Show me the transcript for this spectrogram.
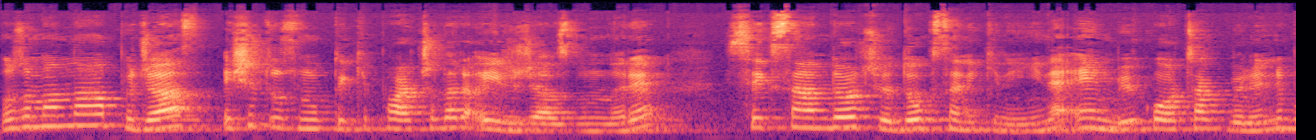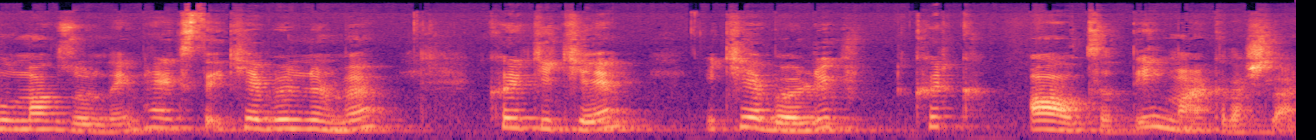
o zaman ne yapacağız? Eşit uzunluktaki parçalara ayıracağız bunları. 84 ve 92'nin yine en büyük ortak böleni bulmak zorundayım. Her ikisi de 2'ye bölünür mü? 42. 2'ye böldük. 46 değil mi arkadaşlar?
